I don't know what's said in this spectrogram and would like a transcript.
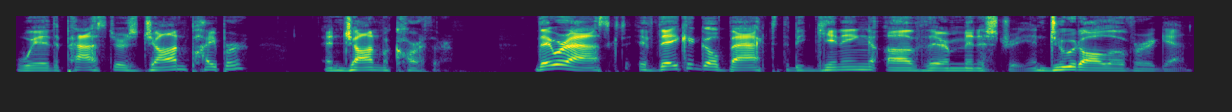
with pastors John Piper and John MacArthur. They were asked if they could go back to the beginning of their ministry and do it all over again,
